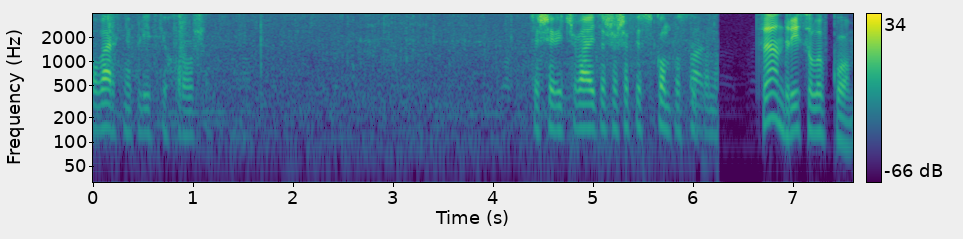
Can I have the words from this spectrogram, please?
Поверхня плітки хороша. Це ще відчувається, що ще піском посипано. Це Андрій Соловко,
